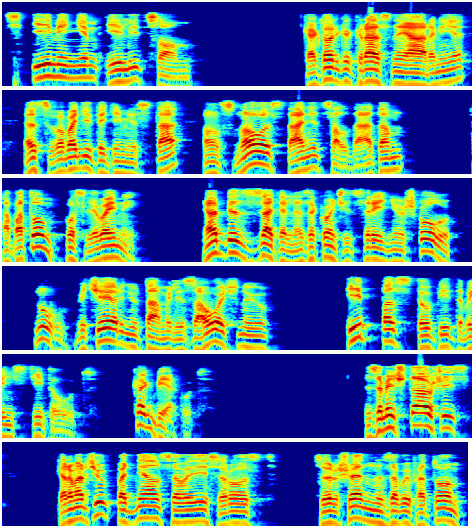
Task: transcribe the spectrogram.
с именем и лицом. Как только Красная Армия освободит эти места, он снова станет солдатом. А потом, после войны, обязательно закончит среднюю школу, ну, вечернюю там или заочную, и поступит в институт, как Беркут. Замечтавшись, Кармарчук поднялся во весь рост, совершенно забыв о том,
